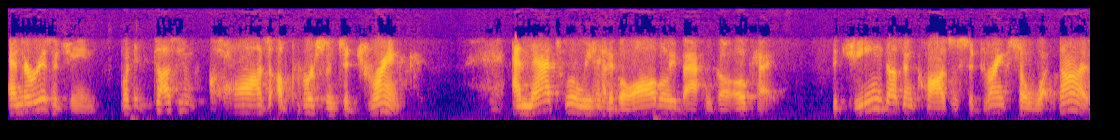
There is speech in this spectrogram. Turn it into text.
and there is a gene, but it doesn't cause a person to drink. And that's where we had to go all the way back and go, okay, the gene doesn't cause us to drink, so what does?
